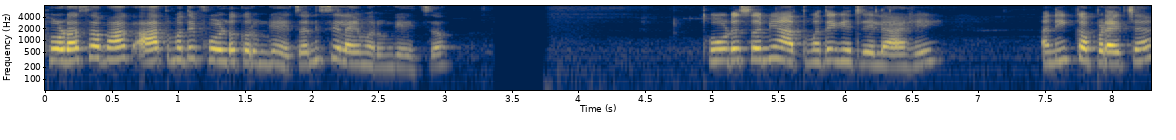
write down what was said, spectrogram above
थोडासा भाग आतमध्ये फोल्ड करून घ्यायचा आणि सिलाई मारून घ्यायचं. थोडंसं मी आतमध्ये घेतलेलं आहे. आणि कपड्याच्या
